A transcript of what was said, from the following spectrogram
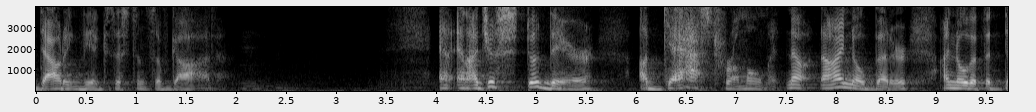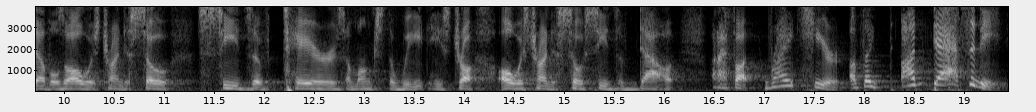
doubting the existence of God. And, and I just stood there aghast for a moment. Now, now I know better. I know that the devil's always trying to sow seeds of tares amongst the wheat. He's tra- always trying to sow seeds of doubt. But I thought, right here, of the audacity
